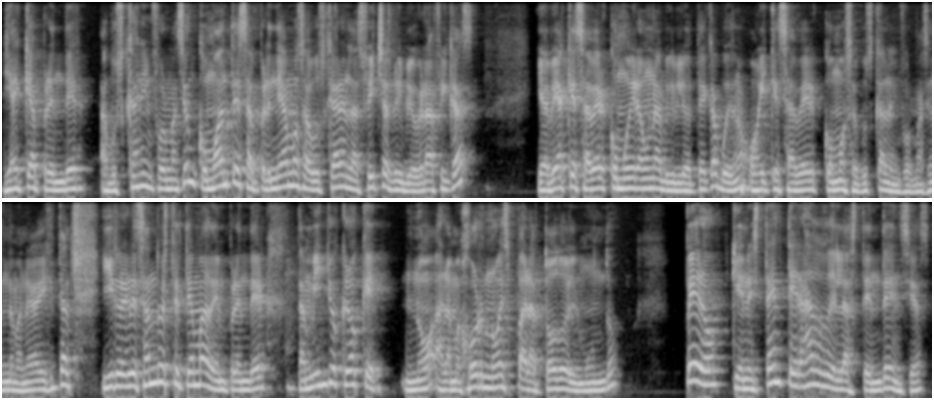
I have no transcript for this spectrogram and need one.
y hay que aprender a buscar información. Como antes aprendíamos a buscar en las fichas bibliográficas y había que saber cómo ir a una biblioteca, pues no, o hay que saber cómo se busca la información de manera digital. Y regresando a este tema de emprender, también yo creo que no, a lo mejor no es para todo el mundo, pero quien está enterado de las tendencias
